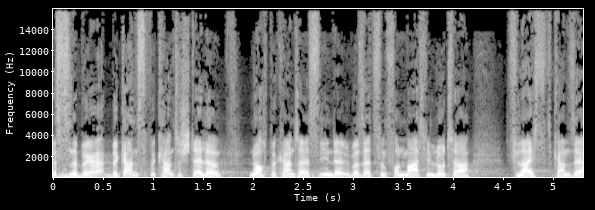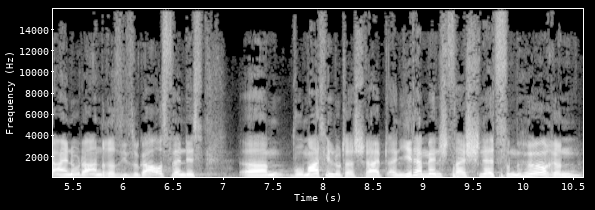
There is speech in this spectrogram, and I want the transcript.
Es ist eine ganz bekannte Stelle, noch bekannter ist sie in der Übersetzung von Martin Luther. Vielleicht kann der eine oder andere sie sogar auswendig, ähm, wo Martin Luther schreibt, ein jeder Mensch sei schnell zum Hören,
